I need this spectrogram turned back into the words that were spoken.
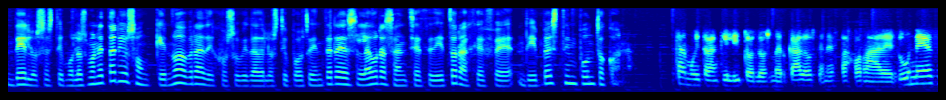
de los estímulos monetarios, aunque no habrá, dijo, subida de los tipos de interés. Laura Sánchez, editora jefe de investing.com. Están muy tranquilitos los mercados en esta jornada de lunes,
